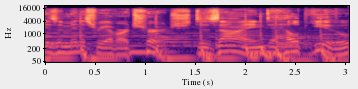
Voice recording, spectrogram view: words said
is a ministry of our church designed to help you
